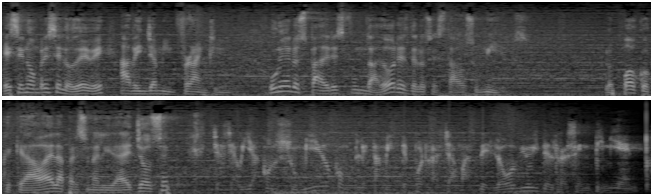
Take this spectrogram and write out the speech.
ese nombre se lo debe a Benjamin Franklin, uno de los padres fundadores de los Estados Unidos. Lo poco que quedaba de la personalidad de Joseph ya se había consumido completamente por las llamas del odio y del resentimiento.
